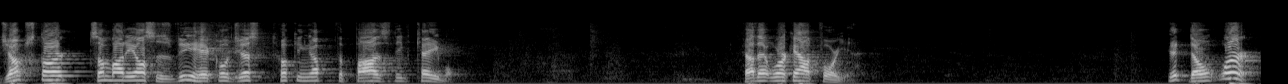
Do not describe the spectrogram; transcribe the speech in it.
jumpstart somebody else's vehicle just hooking up the positive cable? How'd that work out for you? It don't work.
